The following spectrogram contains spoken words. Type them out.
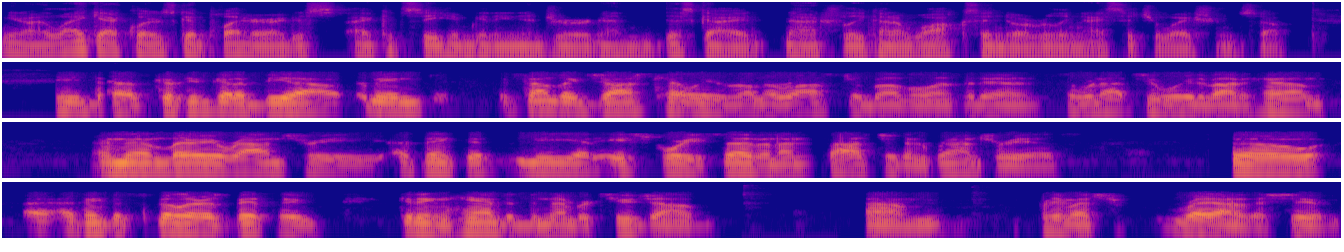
you know, I like Ekeler's good player. I just, I could see him getting injured. And this guy naturally kind of walks into a really nice situation. So He does because he's got to beat out. I mean, it sounds like Josh Kelley is on the roster bubble as it is, so we're not too worried about him. And then Larry Rountree, I think that me at age 47, I'm faster than Rountree is. So I think that Spiller is basically getting handed the number two job, um, pretty much right out of the chute.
